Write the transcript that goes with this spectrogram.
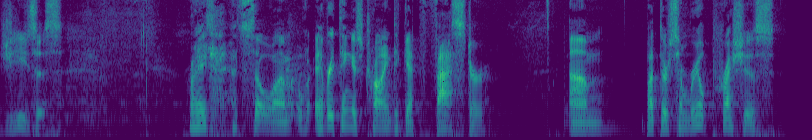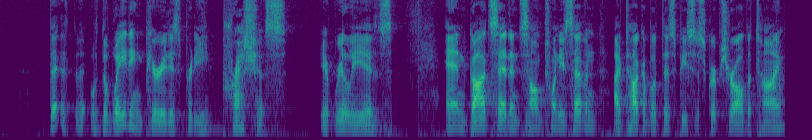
Jesus. Right? So um, everything is trying to get faster. Um, but there's some real precious, the, the, waiting period is pretty precious. It really is. And God said in Psalm 27, I talk about this piece of scripture all the time,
